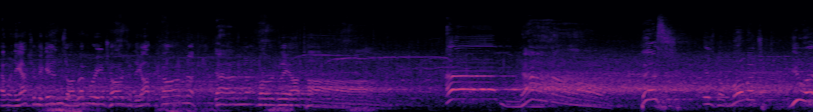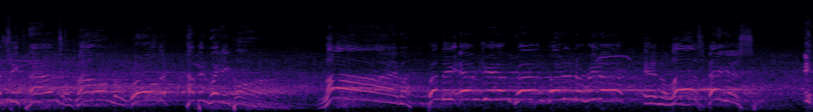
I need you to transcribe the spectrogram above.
And when the action begins, our referee in charge of the Octagon, Dan Miragliotta. And now, moment UFC fans around the world have been waiting for. Live from the MGM Grand Garden Arena in Las Vegas. It's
